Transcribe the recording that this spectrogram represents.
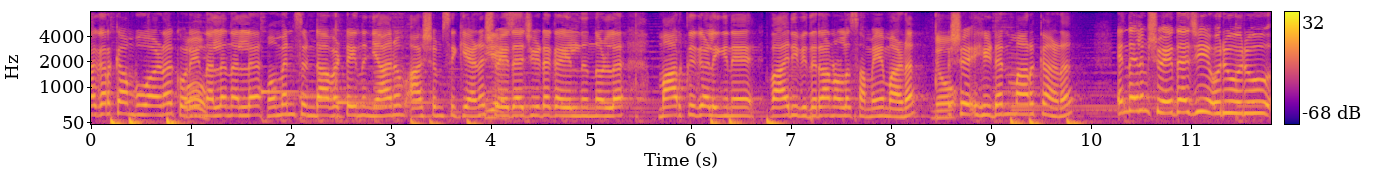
തകർക്കാൻ പോവാണ്. കുറെ Oh. നല്ല നല്ല മൊമെന്റ്സ് ഉണ്ടാവട്ടെ എന്ന് ഞാനും ആശംസിക്കുകയാണ്. ശ്വേതാജിയുടെ കയ്യിൽ നിന്നുള്ള മാർക്കുകൾ ഇങ്ങനെ വാരി വിതരാനുള്ള സമയമാണ്. പക്ഷെ ഹിഡൻ മാർക്കാണ് എന്തായാലും ശ്വേതാജി ഒരു ഒരു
